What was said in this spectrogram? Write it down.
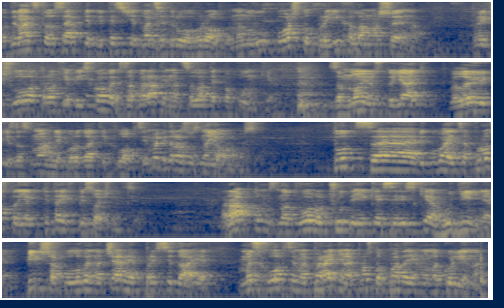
11 серпня 2022 року на нову пошту приїхала машина. Прийшло трохи військових забирати і надсилати пакунки. За мною стоять великі засмаглі бородаті хлопці. Ми відразу знайомимося. Тут це відбувається просто як дітей в пісочниці. Раптом з надвору чути якесь різке гудіння. Більша половина черги присідає. Ми з хлопцями передніми просто падаємо на коліна.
